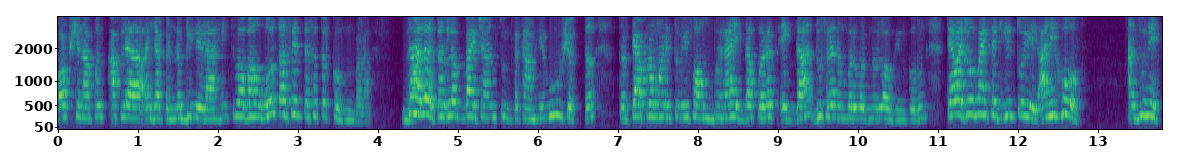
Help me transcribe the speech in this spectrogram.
ऑप्शन आपण आपल्या ह्याच्याकडनं दिलेलं आहे की बाबा होत असेल तसं तर करून बघा. झालं तर लक बाय चान्स तुमचं काम हे होऊ शकतं. तर त्याप्रमाणे तुम्ही फॉर्म भरा एकदा परत एकदा दुसऱ्या नंबरवरनं लॉग इन करून. तेव्हा जो मेसेज येईल तो येईल. आणि हो अजून एक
